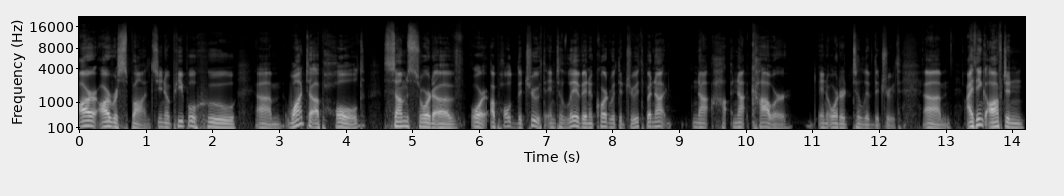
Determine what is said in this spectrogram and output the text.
our our response? You know, people who um, want to uphold some sort of or uphold the truth and to live in accord with the truth, but not not not cower in order to live the truth. Um, I think often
